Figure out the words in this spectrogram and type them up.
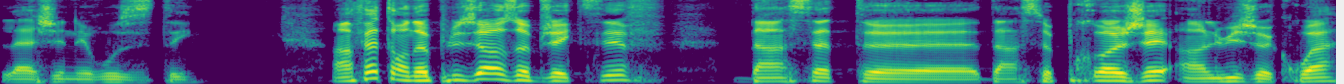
la générosité. En fait, on a plusieurs objectifs dans, cette, euh, dans ce projet en lui, je crois.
